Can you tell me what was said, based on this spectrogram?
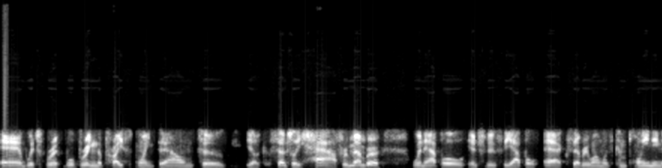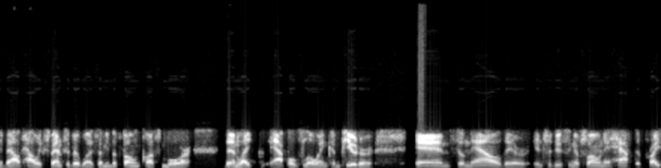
and which br- will bring the price point down to you know essentially half. Remember when Apple introduced the Apple X, everyone was complaining about how expensive it was. I mean, the phone cost more than like Apple's low end computer. And so now they're introducing a phone at half the price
